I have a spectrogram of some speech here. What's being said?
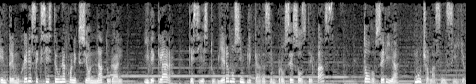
Entre mujeres existe una conexión natural y declara que si estuviéramos implicadas en procesos de paz, todo sería mucho más sencillo.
